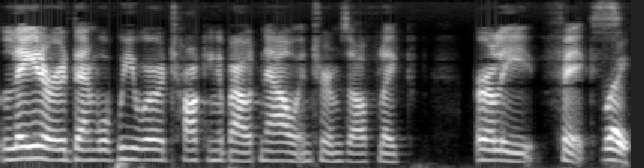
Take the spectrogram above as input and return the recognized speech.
later than what we were talking about now in terms of like early fics. Right.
